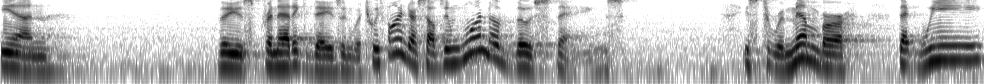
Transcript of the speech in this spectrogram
in these frenetic days in which we find ourselves. And one of those things is to remember that we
